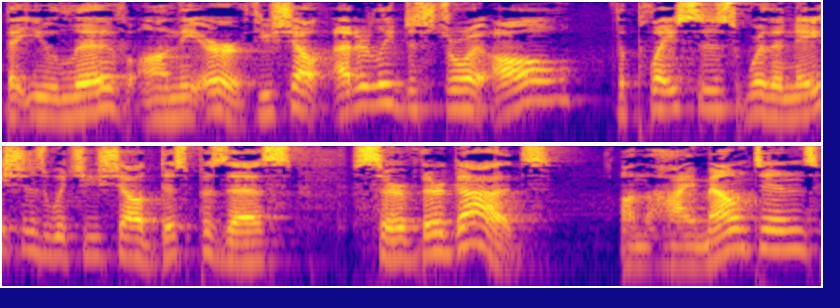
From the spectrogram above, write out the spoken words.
that you live on the earth. You shall utterly destroy all the places where the nations which you shall dispossess serve their gods, on the high mountains,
